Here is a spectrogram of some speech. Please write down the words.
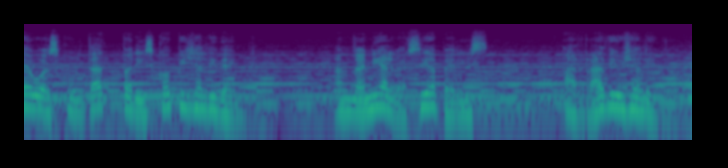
Heu escoltat Periscopi Gelidenc amb Daniel Garcia Peris a Ràdio Gelida.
